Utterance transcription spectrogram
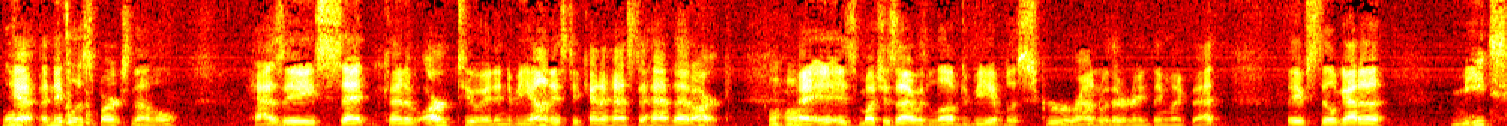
Yeah, a Nicholas Sparks novel has a set kind of arc to it, and to be honest, it kind of has to have that arc. Mhm. Uh, As much as I would love to be able to screw around with it or anything like that, they've still got to meet,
